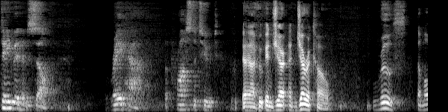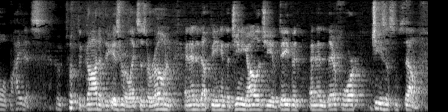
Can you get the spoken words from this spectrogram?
David himself. Rahab, the prostitute uh, who, in, Jer- in Jericho, Ruth, the Moabitess, who took the God of the Israelites as her own and ended up being in the genealogy of David and then therefore Jesus himself.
